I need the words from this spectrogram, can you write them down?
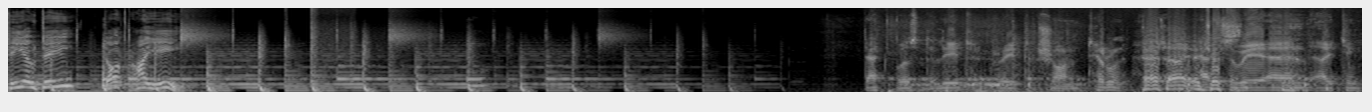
tod.ie. That was the late, great Sean Tyrrell. Pat, I, I just. away, and yeah. I think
